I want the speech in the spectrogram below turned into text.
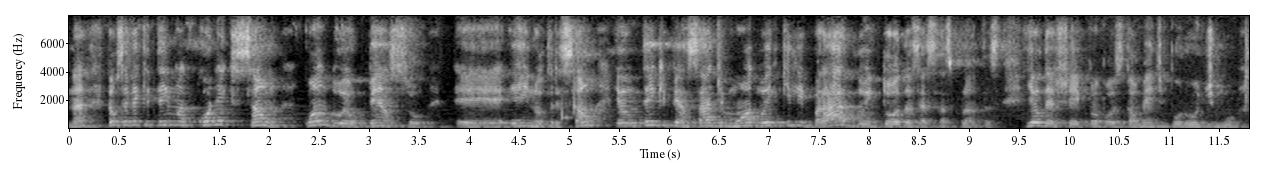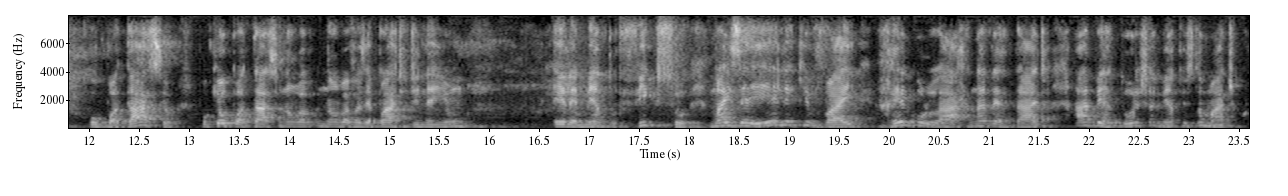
né? Então você vê que tem uma conexão. Quando eu penso é, em nutrição, eu tenho que pensar de modo equilibrado em todas essas plantas. E eu deixei propositalmente por último o potássio, porque o potássio não vai, não vai fazer parte de nenhum elemento fixo, mas é ele que vai regular, na verdade, a abertura e fechamento estomático.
